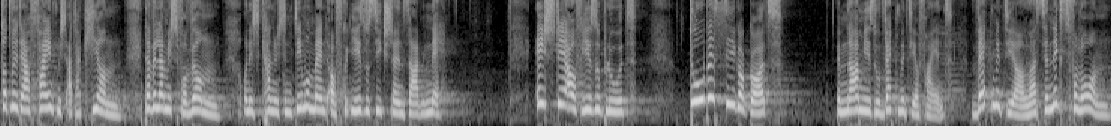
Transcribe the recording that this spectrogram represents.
dort will der Feind mich attackieren. Da will er mich verwirren. Und ich kann mich in dem Moment auf Jesus Sieg stellen und sagen, nee, ich stehe auf Jesu Blut. Du bist Sieger Gott. Im Namen Jesu, weg mit dir, Feind. Weg mit dir. Du hast dir nichts verloren.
